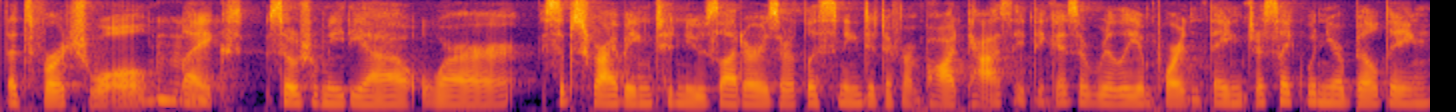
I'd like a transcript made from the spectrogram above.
that's virtual, mm-hmm. like social media or subscribing to newsletters or listening to different podcasts, I think is a really important thing. Just like when you're building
